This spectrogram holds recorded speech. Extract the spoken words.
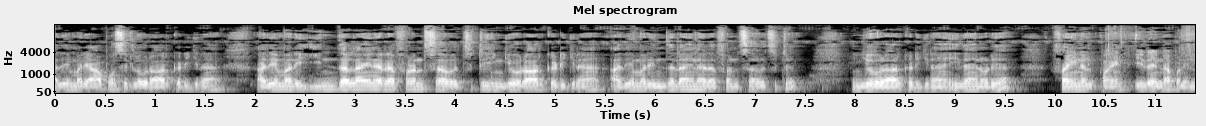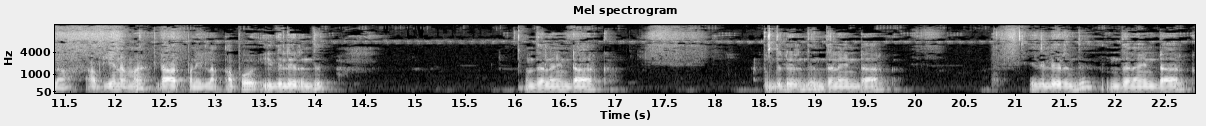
அதே மாதிரி ஆப்போசிட்டில் ஒரு ஆர்க் அடிக்கிறேன். அதே மாதிரி இந்த லைனை ரெஃபரன்ஸாக வச்சுட்டு இங்கே ஒரு ஆர்க் அடிக்கிறேன். அதே மாதிரி இந்த லைனை ரெஃபரன்ஸாக வச்சுட்டு இங்கே ஒரு ஆர்க் அடிக்கிறேன். இதான் என்னுடைய ஃபைனல் பாயிண்ட் இதை என்ன பண்ணிடலாம்? அப்படியே நம்ம டார்க் பண்ணிடலாம். அப்போது இதிலிருந்து இந்த லைன் டார்க் இதிலிருந்து இந்த லைன் டார்க் இதிலிருந்து இந்த லைன் டார்க்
